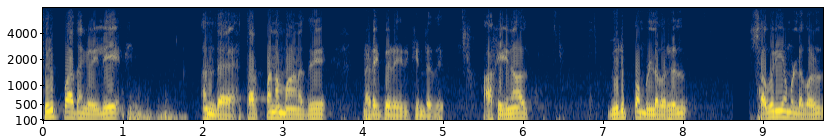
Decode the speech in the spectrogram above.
திருப்பாதங்களிலே அந்த தர்ப்பணமானது நடைபெற இருக்கின்றது. ஆகையினால் விருப்பம் உள்ளவர்கள் சௌரியம் உள்ளவர்கள்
